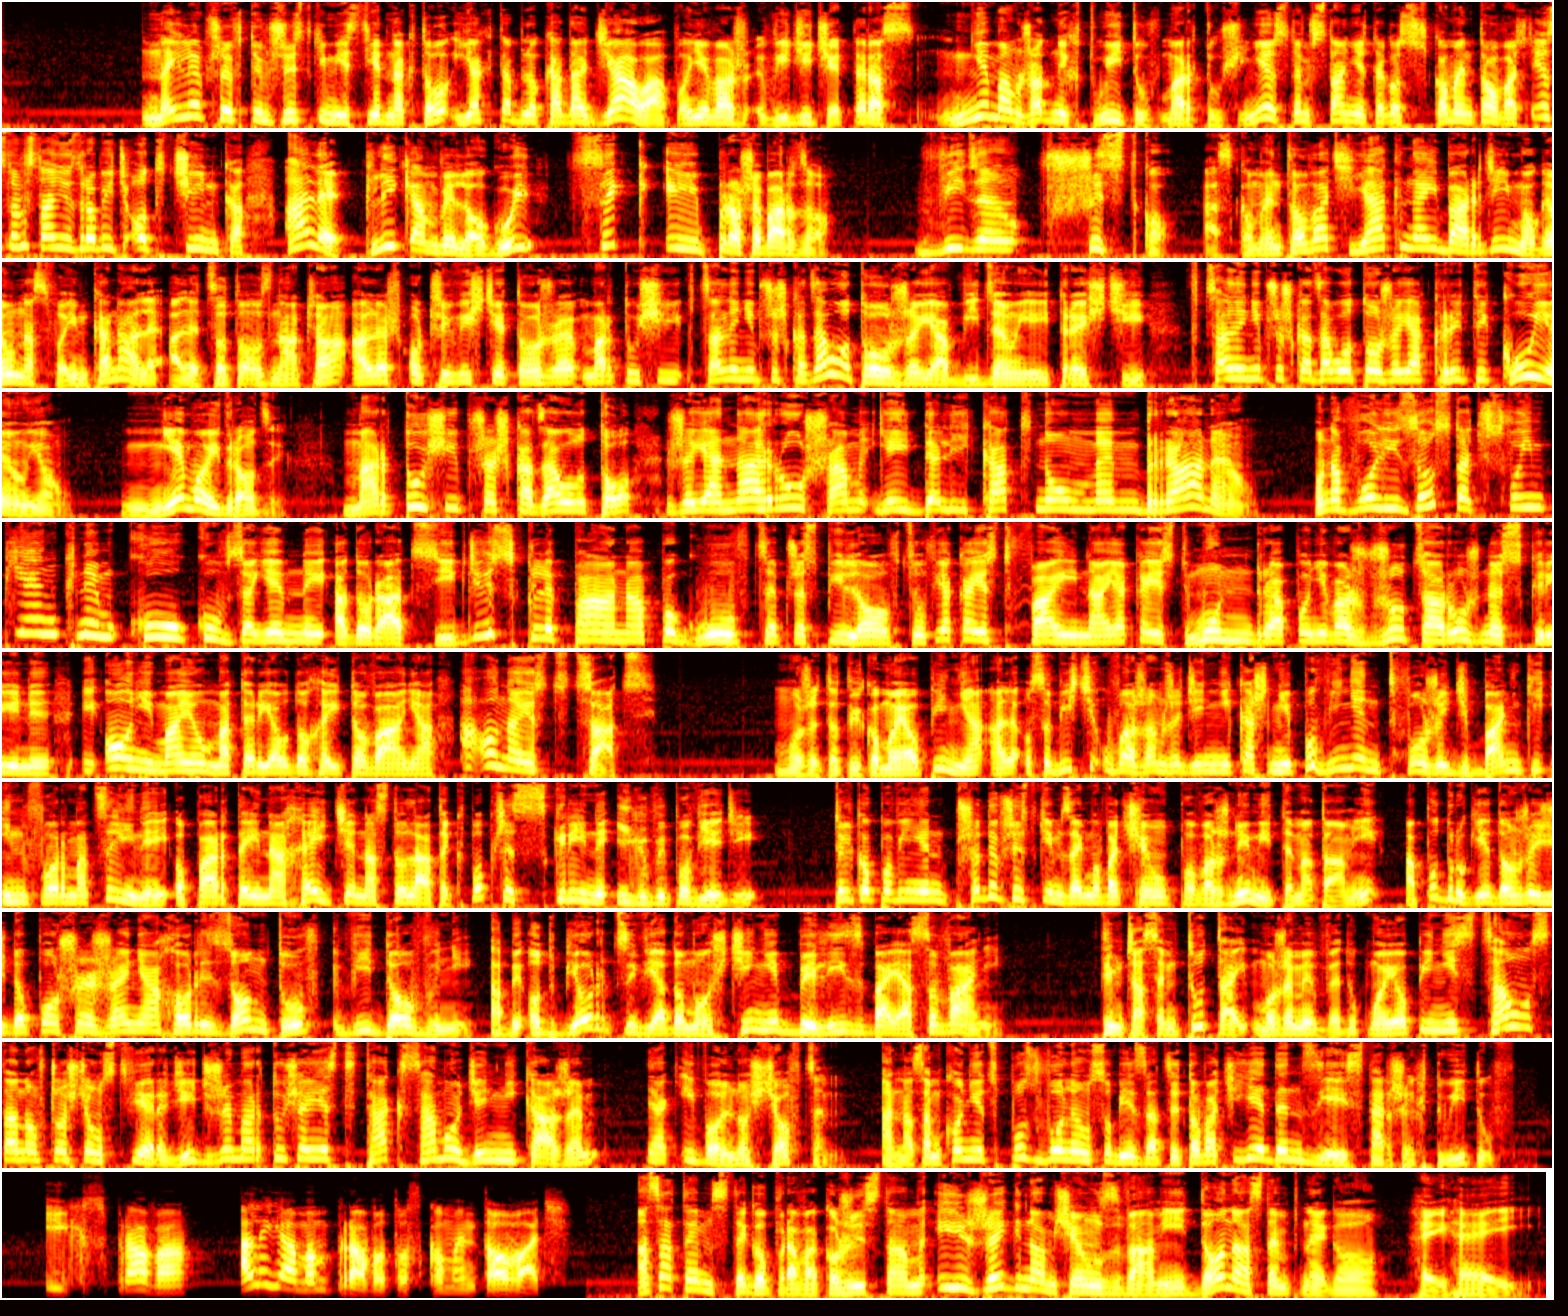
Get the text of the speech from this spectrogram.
Najlepsze w tym wszystkim jest jednak to, jak ta blokada działa, ponieważ widzicie, teraz nie mam żadnych tweetów Martusi, nie jestem w stanie tego skomentować, nie jestem w stanie zrobić odcinka, ale klikam wyloguj, cyk i proszę bardzo. Widzę wszystko, a skomentować jak najbardziej mogę na swoim kanale. Ale co to oznacza? Ależ oczywiście to, że Martusi wcale nie przeszkadzało to, że ja widzę jej treści, wcale nie przeszkadzało to, że ja krytykuję ją. Nie, moi drodzy. Martusi przeszkadzało to, że ja naruszam jej delikatną membranę. Ona woli zostać w swoim pięknym kółku wzajemnej adoracji, gdzie jest sklepana po główce przez pilowców, jaka jest fajna, jaka jest mundra, ponieważ wrzuca różne screeny i oni mają materiał do hejtowania, a ona jest cacy. Może to tylko moja opinia, ale osobiście uważam, że dziennikarz nie powinien tworzyć bańki informacyjnej opartej na hejcie nastolatek poprzez screeny ich wypowiedzi, tylko powinien przede wszystkim zajmować się poważnymi tematami, a po drugie dążyć do poszerzenia horyzontów widowni, aby odbiorcy wiadomości nie byli zbajasowani. Tymczasem tutaj możemy według mojej opinii z całą stanowczością stwierdzić, że Martusia jest tak samo dziennikarzem, jak i wolnościowcem. A na sam koniec pozwolę sobie zacytować jeden z jej starszych tweetów. Ich sprawa, ale ja mam prawo to skomentować. A zatem z tego prawa korzystam i żegnam się z wami do następnego. Hej, hej!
